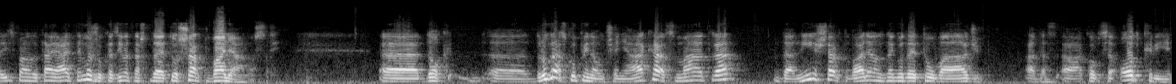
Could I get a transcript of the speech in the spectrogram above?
ispravno da taj ajet ne može ukazivati na što da je to šart valjanosti. E, dok e, druga skupina učenjaka smatra da nije šart valjanost, nego da je to vađib. A, da, a ako se otkrije,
